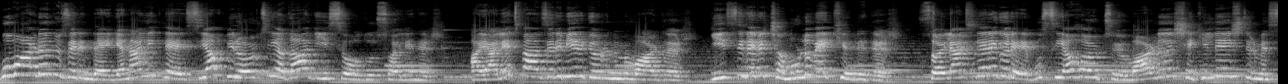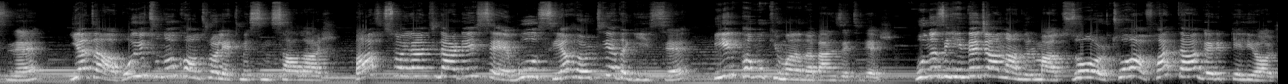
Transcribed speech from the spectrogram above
Bu varlığın üzerinde genellikle siyah bir örtü ya da giysi olduğu söylenir. Hayalet benzeri bir görünümü vardır. Giysileri çamurlu ve kirlidir. Söylentilere göre bu siyah örtü varlığın şekil değiştirmesini ya da boyutunu kontrol etmesini sağlar. Bazı söylentilerde ise bu siyah örtü ya da giysi bir pamuk yumağına benzetilir. Bunu zihinde canlandırmak zor, tuhaf hatta garip geliyor.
